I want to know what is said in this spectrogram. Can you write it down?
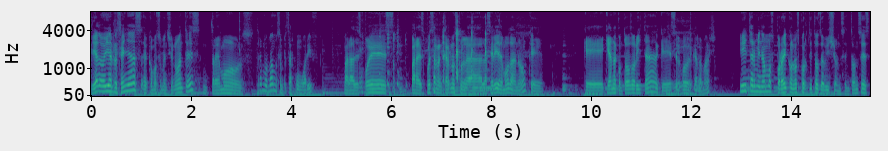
El día de hoy en reseñas, eh, como se mencionó antes, traemos, traemos, vamos a empezar con What If, para después, para después arrancarnos con la, la serie de moda, ¿no? Que, que, que anda con todo ahorita, que es el juego del calamar. Y terminamos por ahí con los cortitos de Visions. Entonces,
